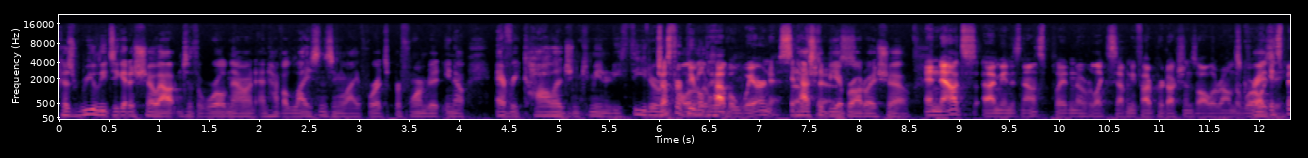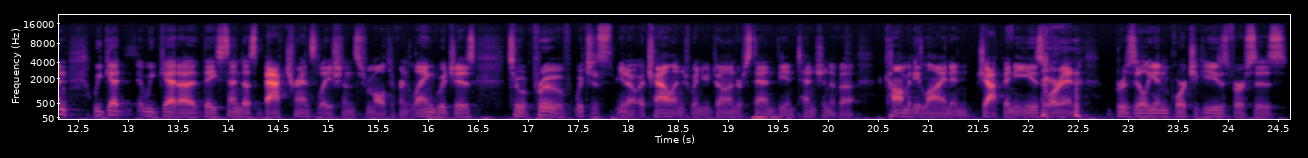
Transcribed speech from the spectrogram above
because really to get a show out into the world now and, and have a licensing life where it's performed at you know every college and community theater Just for people to the have awareness. it has to be a. Broadway show. And now it's, I mean, it's now it's played in over like 75 productions all around the world. crazy. It's been, we get, we get, uh, they send us back translations from all different languages to approve, which is, you know, a challenge when you don't understand the intention of a comedy line in Japanese or in Brazilian Portuguese versus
